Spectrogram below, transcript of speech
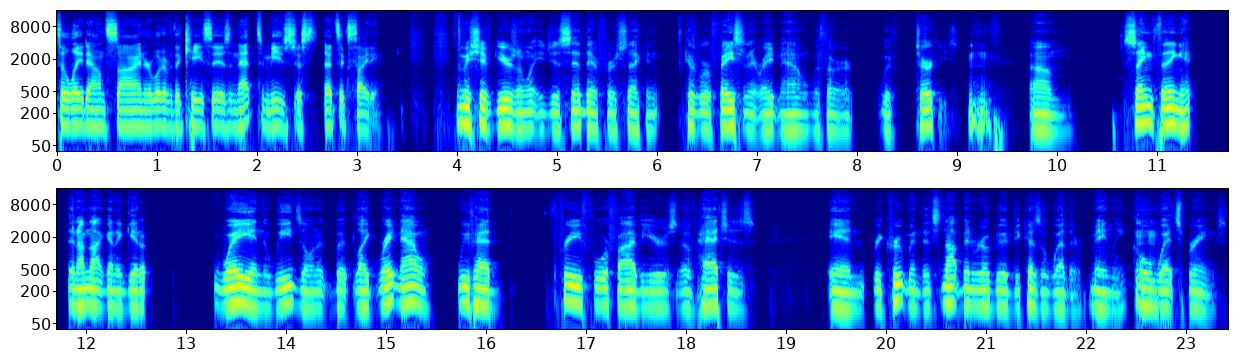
to lay down sign or whatever the case is. And that to me is just that's exciting. Let me shift gears on what you just said there for a second, because we're facing it right now with our with turkeys. Mhm. Um, same thing, and I'm not going to get way in the weeds on it, but like right now, we've had three, four, five years of hatches and recruitment that's not been real good because of weather, mainly cold, Mhm. wet springs.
